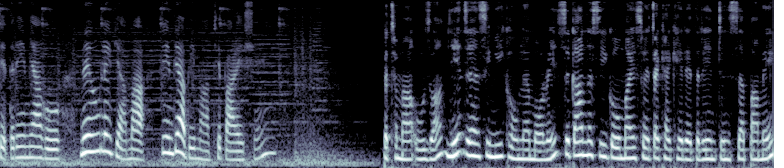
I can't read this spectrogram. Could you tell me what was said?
စစ်တရင်များကိုနှွေဦးလိပ်ပြမှတင်ပြပေးမှာဖြစ်ပါတယ်ရှင်ပထမဦးစွာမြင်းကြံစီမီခုံလမ်းမော်တွင်စစ်ကားနှစ်စီးကိုမိုင်းဆွဲတိုက်ခိုက်ခဲ့တဲ့တရင်တင်ဆက်ပါမယ်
